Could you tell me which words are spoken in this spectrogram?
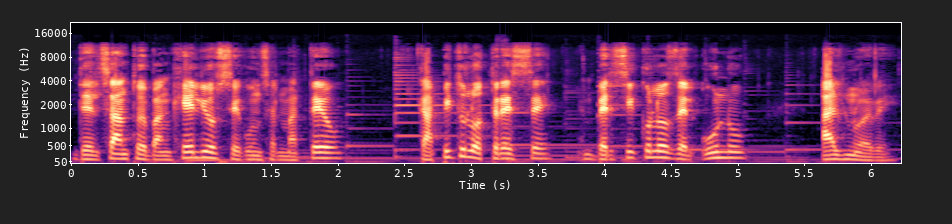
Del Santo Evangelio según San Mateo, capítulo 13, versículos del 1 al 9.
